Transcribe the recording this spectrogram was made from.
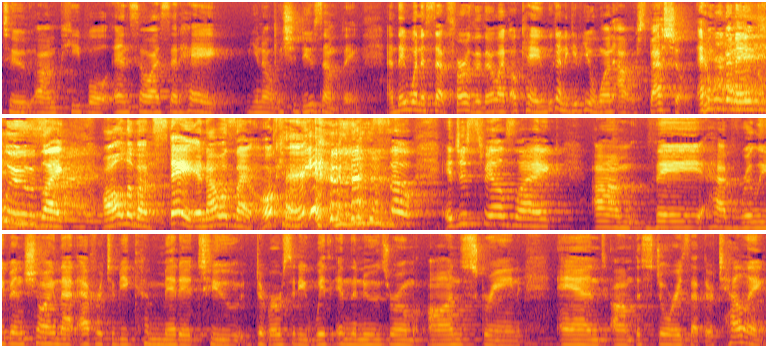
to um, people. And so I said, hey, you know, we should do something. And they went a step further. They're like, okay, we're going to give you a one hour special. And we're going to include like all of upstate. And I was like, okay. so it just feels like um, they have really been showing that effort to be committed to diversity within the newsroom, on screen, and um, the stories that they're telling.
